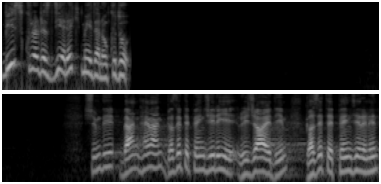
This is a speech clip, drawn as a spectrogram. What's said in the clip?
biz kurarız diyerek meydan okudu. Şimdi ben hemen Gazete Pencere'yi rica edeyim. Gazete Pencere'nin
